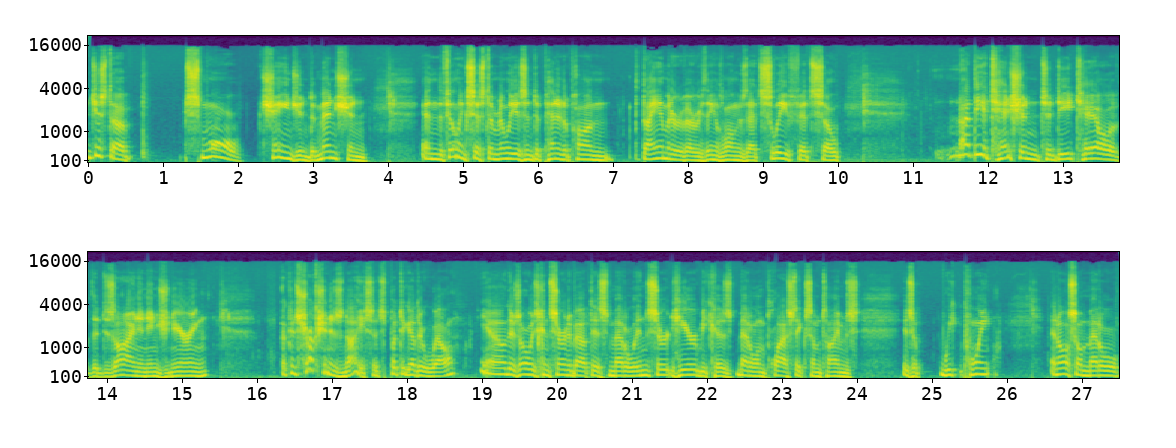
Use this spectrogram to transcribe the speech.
just a small change in dimension, and the filling system really isn't dependent upon the diameter of everything as long as that sleeve fits. So, not the attention to detail of the design and engineering. The construction is nice, it's put together well. You know, there's always concern about this metal insert here because metal and plastic sometimes is a weak point. And also, metal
